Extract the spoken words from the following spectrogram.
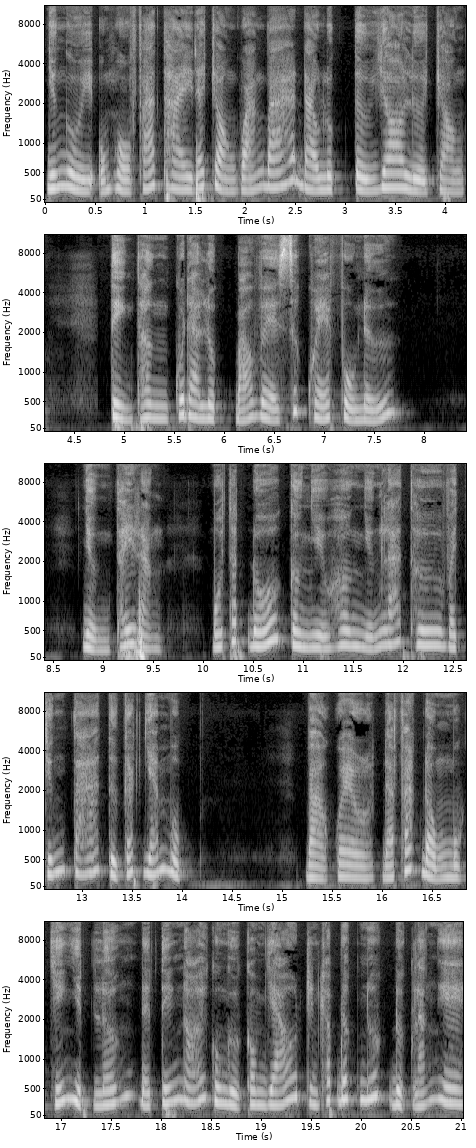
Những người ủng hộ phá thai đã chọn quảng bá đạo luật tự do lựa chọn tiền thân của đạo luật bảo vệ sức khỏe phụ nữ. Nhận thấy rằng mỗi thách đố cần nhiều hơn những lá thư và chứng tá từ các giám mục. Bà Well đã phát động một chiến dịch lớn để tiếng nói của người công giáo trên khắp đất nước được lắng nghe.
